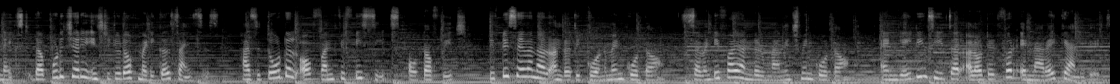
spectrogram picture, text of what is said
Next, the Puducherry Institute of Medical Sciences has a total of 150 seats, out of which 57 are under the government quota, 75 under management quota, and 18 seats are allotted for NRI candidates.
